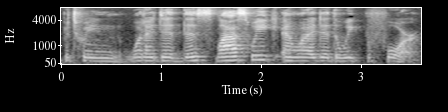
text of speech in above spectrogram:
between what I did this last week and what I did the week before?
